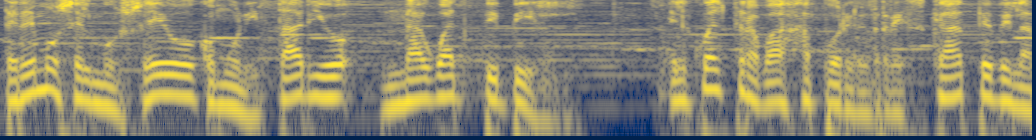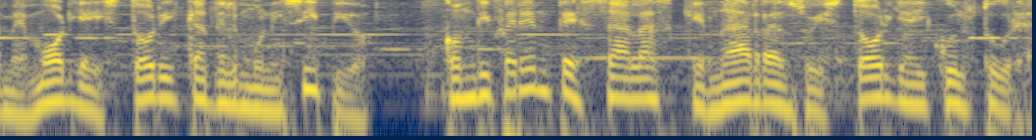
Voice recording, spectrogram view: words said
tenemos el Museo Comunitario Nahuatl Pipil, el cual trabaja por el rescate de la memoria histórica del municipio, con diferentes salas que narran su historia y cultura.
